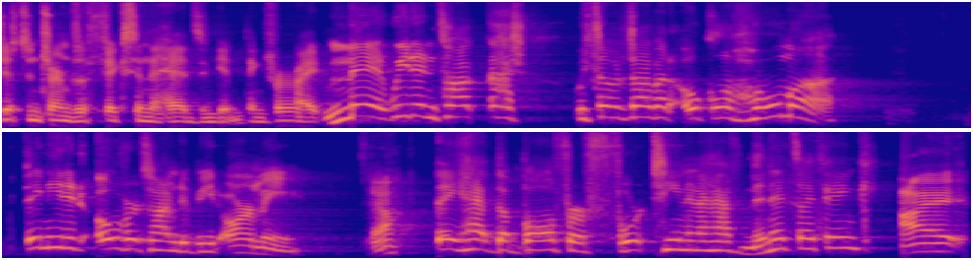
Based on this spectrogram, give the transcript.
just in terms of fixing the heads and getting things right. Man, we didn't talk. Gosh, we still have to talk about Oklahoma. They needed overtime to beat Army. Yeah. They had the ball for 14 and a half minutes, I think. I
